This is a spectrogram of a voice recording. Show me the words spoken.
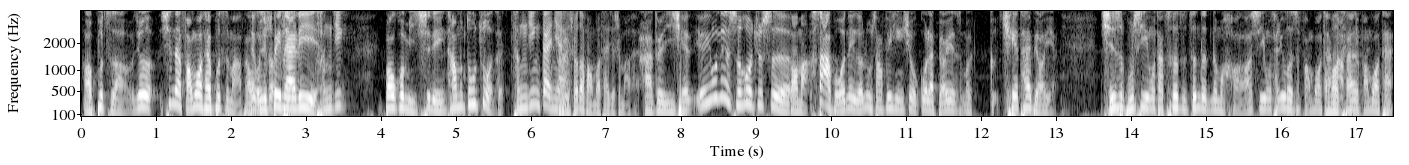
啊，不止啊，就是现在防爆胎不止马牌，我就对我就说倍耐力，曾经包括米其林，他们都做的对。曾经概念里啊说的防爆胎就是马牌，啊，对，以前因为那时候就是宝马萨博那个陆上飞行秀过来表演什么切胎表演，其实不是因为他车子真的那么好，而是因为他用的是防爆胎，防爆胎马牌的防爆胎，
